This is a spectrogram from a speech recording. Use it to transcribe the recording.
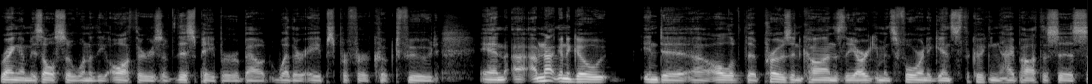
Wrangham is also one of the authors of this paper about whether apes prefer cooked food. And I- I'm not going to go into uh, all of the pros and cons, the arguments for and against the cooking hypothesis.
